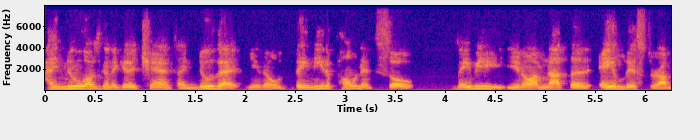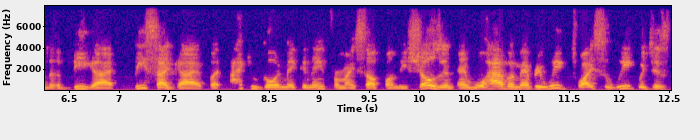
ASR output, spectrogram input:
I knew I was going to get a chance. I knew that, you know, they need opponents. So maybe, you know, I'm not the A lister, I'm the B guy, B side guy, but I can go and make a name for myself on these shows. And, and we'll have them every week, twice a week, which is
